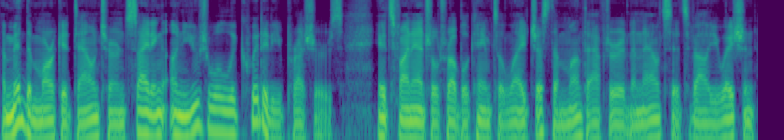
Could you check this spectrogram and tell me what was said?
amid the market downturn, citing unusual liquidity pressures. Its financial trouble came to light just a month after it announced its valuation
